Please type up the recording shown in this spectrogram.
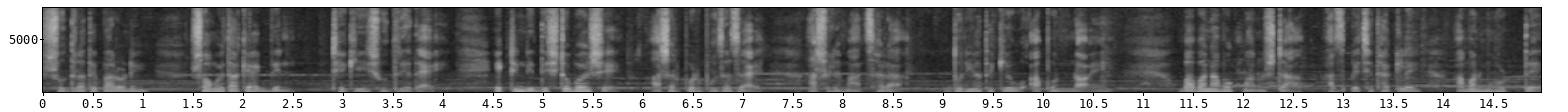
শুধরাতে পারোনি, সময় তাকে একদিন ঠিকই শুধরিয়ে দেয়। একটি নির্দিষ্ট বয়সে আসার পর বোঝা যায় আসলে মা ছাড়া দুনিয়াতে কেউ আপন নয়। বাবা নামক মানুষটা আজ বেঁচে থাকলে আমার মুহূর্তে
